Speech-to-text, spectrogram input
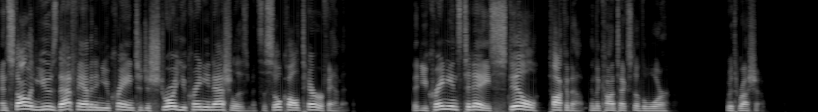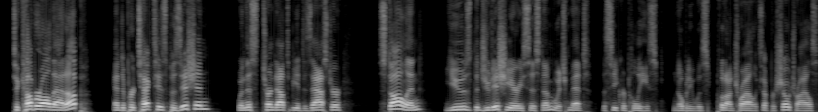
And Stalin used that famine in Ukraine to destroy Ukrainian nationalism. It's the so called terror famine that Ukrainians today still talk about in the context of the war with Russia. To cover all that up and to protect his position when this turned out to be a disaster, Stalin used the judiciary system, which meant the secret police. Nobody was put on trial except for show trials,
